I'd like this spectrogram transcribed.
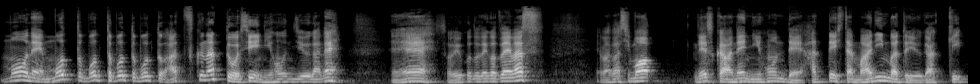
もうね、もっともっともっともっと熱くなってほしい日本中がね。えー、そういうことでございます。私も、ですからね、日本で発展したマリンバという楽器。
